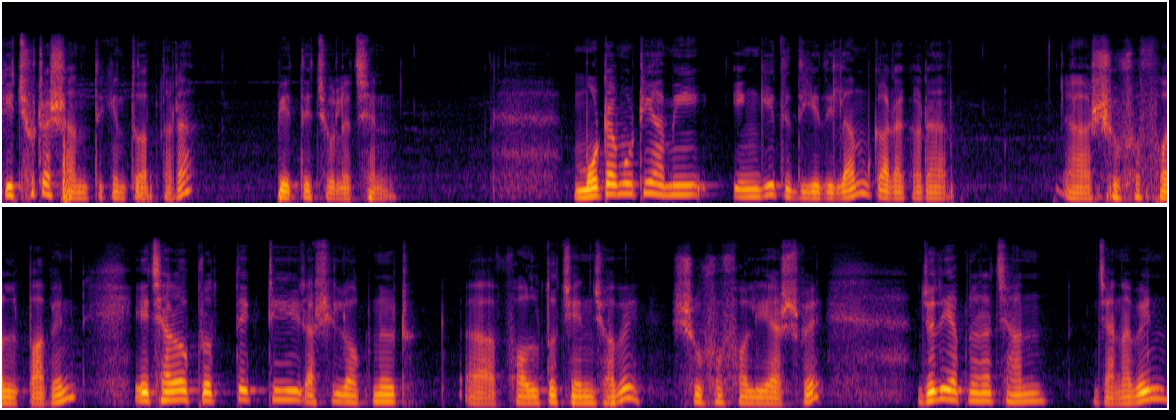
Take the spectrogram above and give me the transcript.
কিছুটা শান্তি কিন্তু আপনারা পেতে চলেছেন। মোটামুটি আমি ইঙ্গিত দিয়ে দিলাম কারা কারা শুভ ফল পাবেন। এছাড়াও প্রত্যেকটি রাশি লগ্নের ফল তো চেঞ্জ হবে, শুভ ফলই আসবে। যদি আপনারা চান, জানাবেন,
